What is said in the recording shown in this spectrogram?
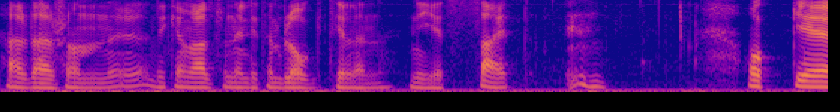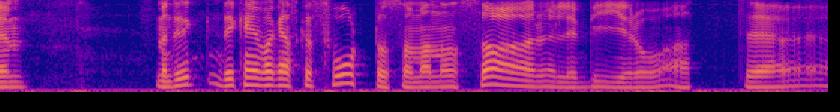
här och där. Från, eh, det kan vara allt från en liten blogg till en nyhetssajt. och, eh, men det, det kan ju vara ganska svårt då som annonsör eller byrå att eh,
